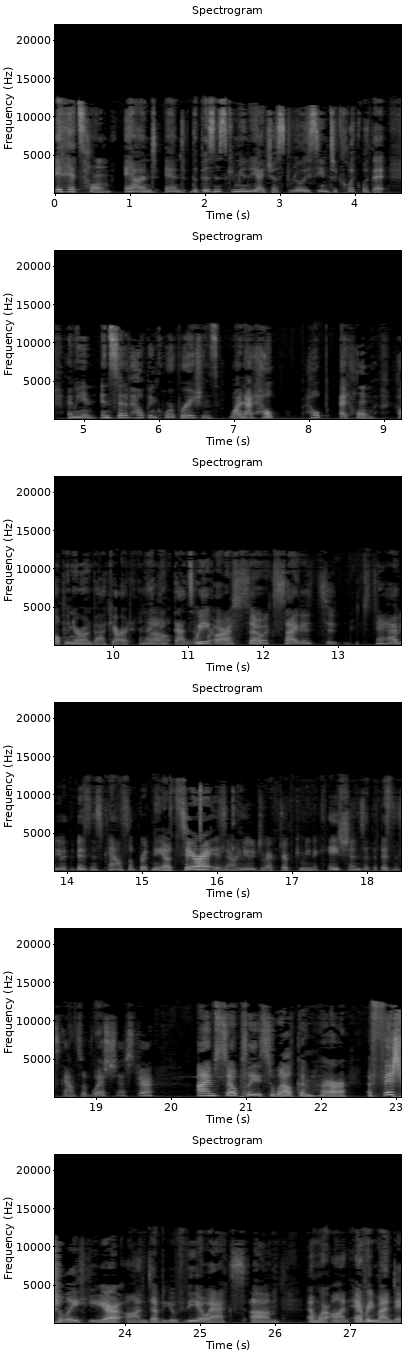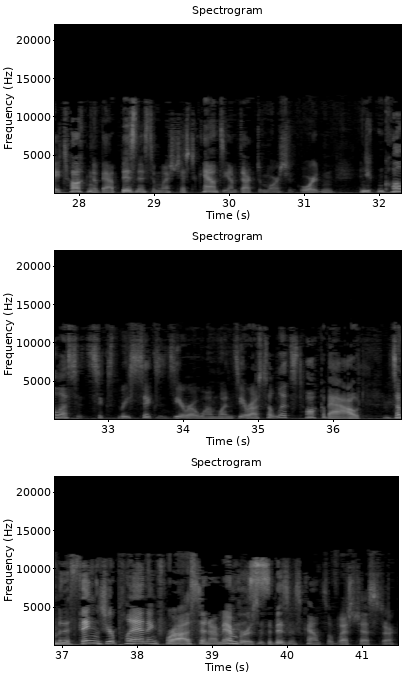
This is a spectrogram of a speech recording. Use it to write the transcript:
it hits home. And and the business community i just really seem to click with it. I mean instead of helping corporations why not help help at home? Help in your own backyard. And well, i think that's we important. are so excited to to have you at the business council. Brittany Oat-Serra is Thank our you. new director of communications at the business council of westchester. I'm so pleased to welcome her officially here on wvox um, and we're on every Monday talking about business in Westchester County. I'm Dr. Marsha Gordon, and you can call us at 636 0110. So let's talk about mm-hmm. some of the things you're planning for us and our members at the Business Council of Westchester.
